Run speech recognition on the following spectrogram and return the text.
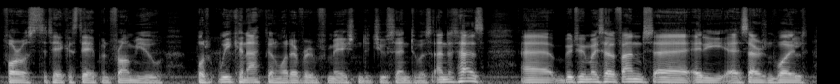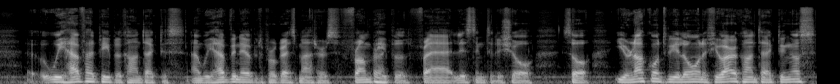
for us to take a statement from you. But we can act on whatever information that you send to us. And it has, uh, between myself and uh, Eddie uh, Sergeant Wild, uh, we have had people contact us and we have been able to progress matters from Right. people uh, listening to the show. So you're not going to be alone if you are contacting us.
